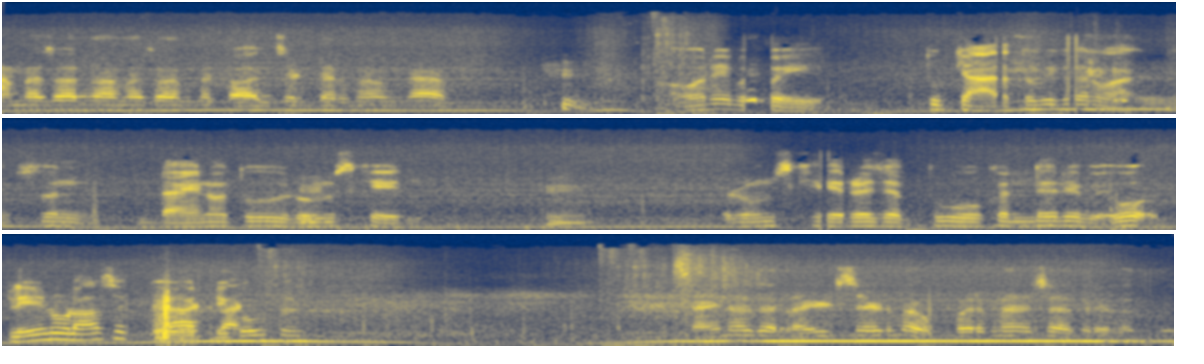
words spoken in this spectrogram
अमेजोन में अमेजोन में कॉल सेंटर में होगा अरे भाई तू क्या तो भी करवा सुन डायनो तू रूम्स खेल। हम्म। रूम्स खेल रहे जब तू वो कर ले रे वो प्लेन उड़ा सकते हो हाँ, हेलीकॉप्टर नहीं ना राइट साइड में ऊपर में शायद रहता तो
